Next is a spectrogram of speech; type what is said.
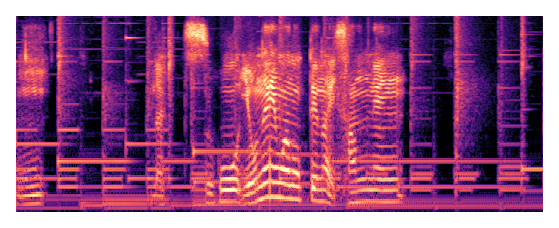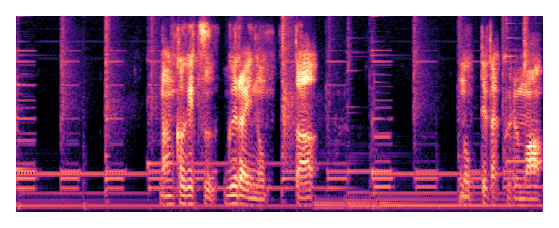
に、都合4年は乗ってない、3年何ヶ月ぐらい乗った乗ってた車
